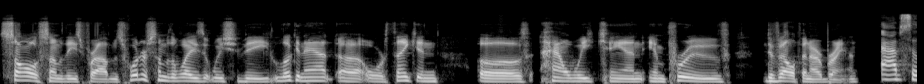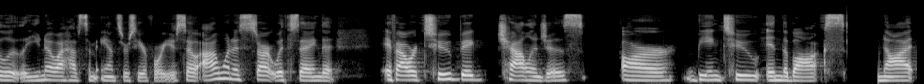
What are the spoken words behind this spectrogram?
solve some of these problems. What are some of the ways that we should be looking at uh, or thinking of how we can improve developing our brand? Absolutely. You know, I have some answers here for you. So I want to start with saying that if our two big challenges are being too in the box, not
